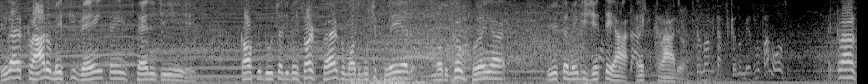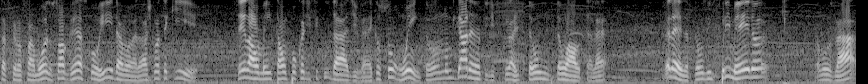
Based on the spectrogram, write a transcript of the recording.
E é claro, mês que vem tem série de Call of Duty Advanced Warfare, do modo multiplayer, modo campanha e também de GTA, é claro. Seu nome tá ficando mesmo famoso. É claro, tá ficando famoso, só ganha as corridas, mano. Eu acho que vou ter que, sei lá, aumentar um pouco a dificuldade, velho. É que eu sou ruim, então eu não me garanto dificuldade tão, tão alta, né? Beleza, ficamos em primeiro. Vamos lá.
